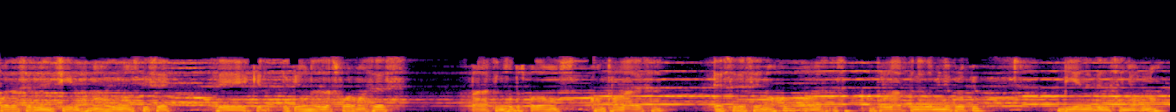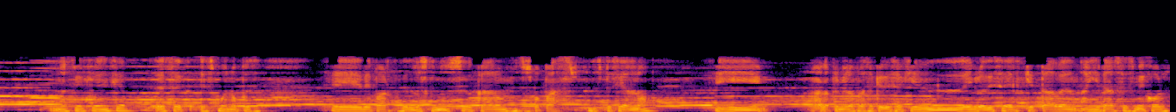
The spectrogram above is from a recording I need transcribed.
pueda ser vencido, ¿no? Y nos dice eh, que, que una de las formas es para que nosotros podamos controlar ese, ese, ese enojo, o ese, controlar, tener dominio propio, viene del Señor, ¿no? Nuestra influencia es, es bueno, pues, eh, de parte de los que nos educaron, nuestros papás en especial, ¿no? Y la primera frase que dice aquí en el libro dice, el que tarda en airarse es mejor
